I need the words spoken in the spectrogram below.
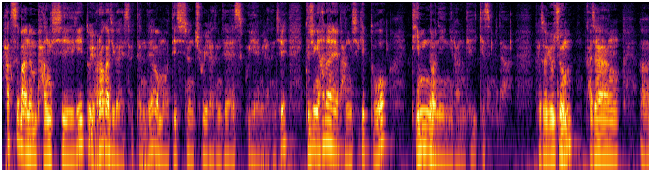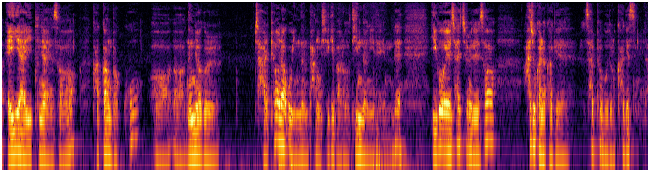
학습하는 방식이 또 여러 가지가 있을 텐데요. 뭐 decision tree라든지 SVM이라든지 그 중에 하나의 방식이 또 deep learning이라는 게 있겠습니다. 그래서 요즘 가장 어, AI 분야에서 각광받고 어, 어, 능력을 잘 표현하고 있는 방식이 바로 deep learning이 되겠는데 이거의 차이점에 대해서 아주 간략하게 살펴보도록 하겠습니다.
